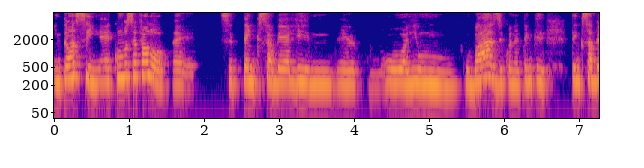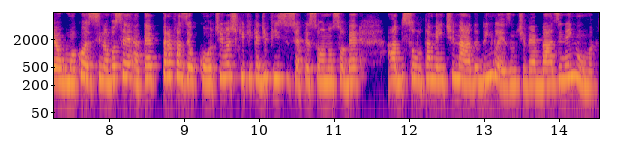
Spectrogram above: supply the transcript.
Então, assim, é como você falou, é, você tem que saber ali, é, ou ali um, o básico, né? Tem que, tem que saber alguma coisa, senão você, até para fazer o coaching, eu acho que fica difícil se a pessoa não souber absolutamente nada do inglês, não tiver base nenhuma.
